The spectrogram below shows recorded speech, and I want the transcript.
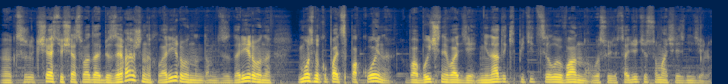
Э, К, счастью, сейчас вода обеззаражена, хлорирована, там, дезодорирована. Можно купать спокойно в обычной воде. Не надо кипятить целую ванну. Вы сойдете с ума через неделю.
